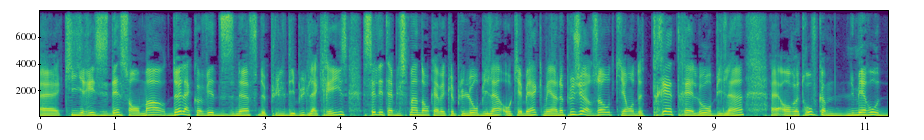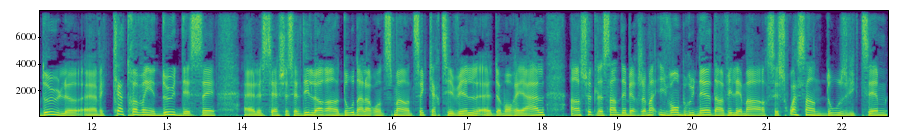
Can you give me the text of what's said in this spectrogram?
euh, qui résidaient sont morts de la COVID-19 depuis le début de la crise. C'est l'établissement donc avec le plus lourd bilan au Québec, mais il y en a plusieurs autres qui ont de très très lourds bilans. Euh, on retrouve comme numéro 2 là euh, avec 82 décès le CHSLD Laurando dans l'arrondissement antique Quartier-Ville de Montréal. Ensuite le centre d'hébergement Yvon Brunet dans Ville-et-Mort, c'est 72 victimes,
